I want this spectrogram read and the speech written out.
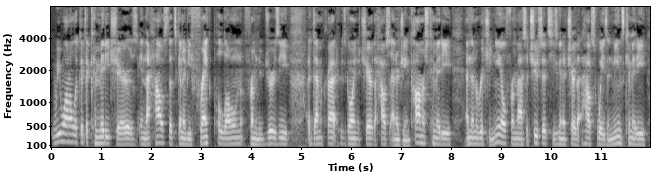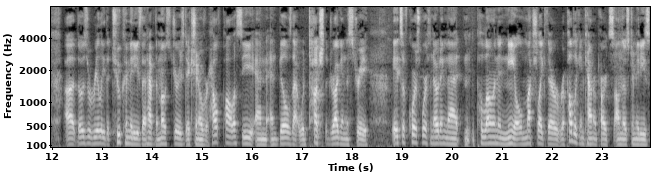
we want to look at the committee chairs in the House. That's going to be Frank Pallone from New Jersey, a Democrat who's going to chair the House Energy and Commerce Committee, and then Richie Neal from Massachusetts. He's going to chair that House Ways and Means Committee. Uh, those are really the two committees that have the most jurisdiction over health policy and, and bills that would touch the drug industry. It's, of course, worth noting that Pallone and Neal, much like their Republican counterparts on those committees,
